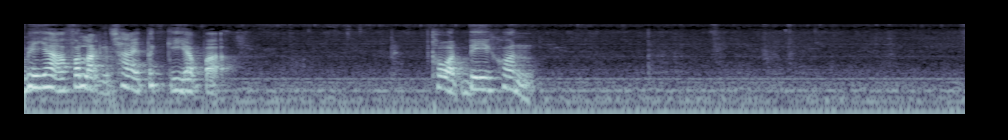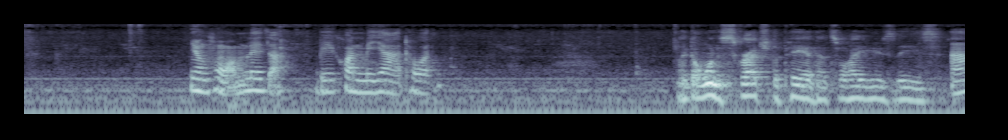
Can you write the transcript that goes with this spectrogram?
แม่ย่าฝรั่งชายตะเกียบอะทอดเบคอน อย่างหอมเลยจ้ะเบคอนไม่ยาทอด I don't want to scratch the pan that's why I use these อ่า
